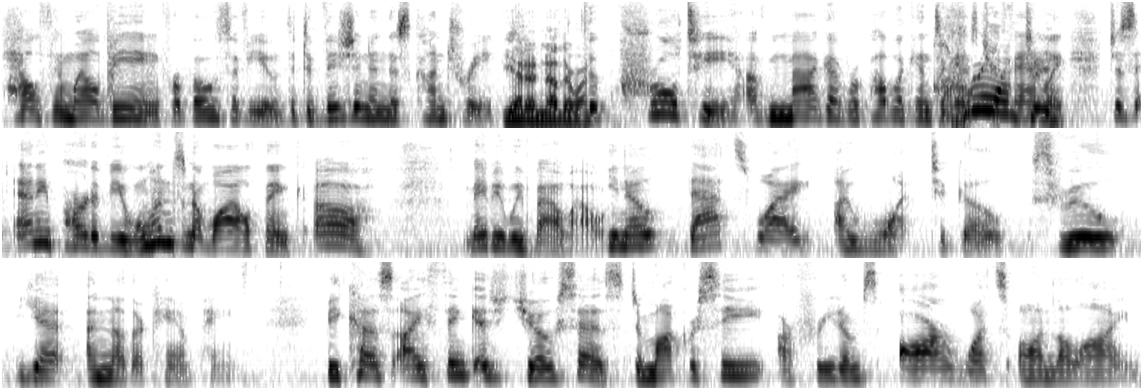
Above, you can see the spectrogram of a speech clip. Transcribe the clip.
health and well being for both of you, the division in this country? Yet another one. The cruelty of MAGA Republicans against your family. Does any part of you once in a while think, oh, maybe we bow out? You know, that's why I want to go through yet another campaign. Because I think, as Joe says, democracy, our freedoms are what's on the line.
